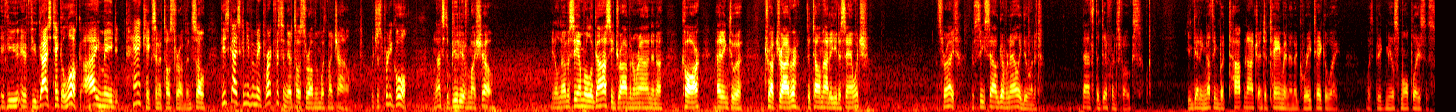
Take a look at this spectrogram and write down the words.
If you if you guys take a look, I made pancakes in a toaster oven. So these guys can even make breakfast in their toaster oven with my channel, which is pretty cool. And that's the beauty of my show. You'll never see Emeril Lagasse driving around in a car heading to a truck driver to tell him how to eat a sandwich. That's right. You'll see Sal Governale doing it. That's the difference, folks. You're getting nothing but top notch entertainment and a great takeaway with Big Meal Small Places.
